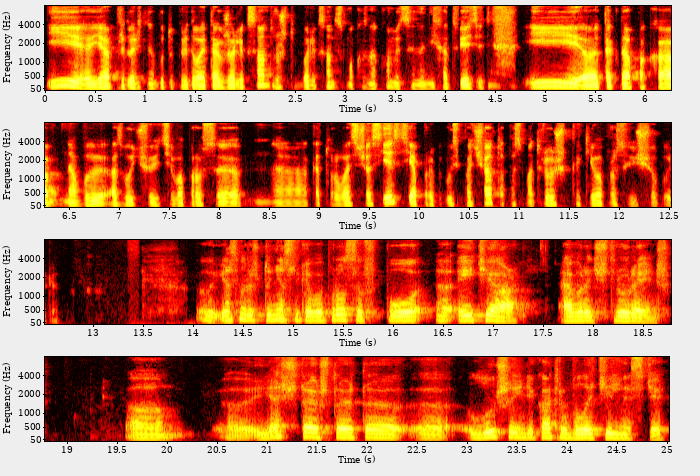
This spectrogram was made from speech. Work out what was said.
И я предварительно буду передавать также Александру, чтобы Александр смог ознакомиться и на них ответить. И тогда, пока вы озвучиваете вопросы, которые у вас сейчас есть, я пробегусь по чату, посмотрю, какие вопросы еще были. Э, я смотрю, что несколько вопросов по э, ATR, Average True Range. Эм, э, я считаю, что это лучший индикатор волатильности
